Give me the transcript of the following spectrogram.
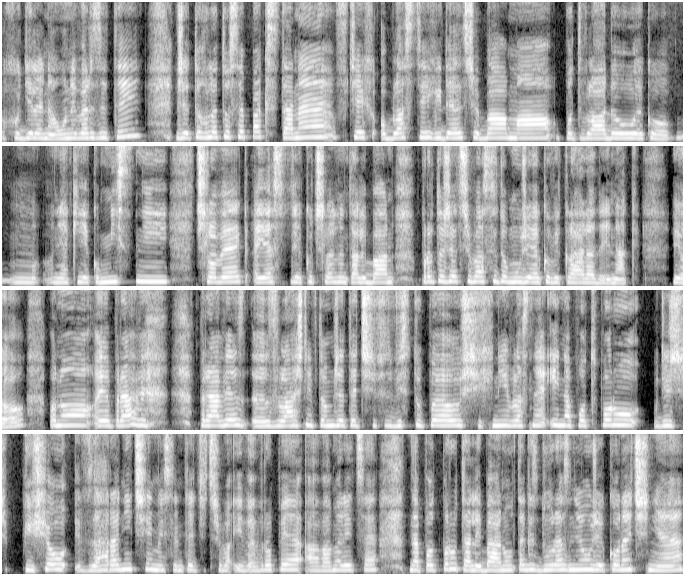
chodily na univerzity, že tohle to se pak stane v těch oblastech, kde třeba má pod vládou jako m, mm, nějaký jako místní člověk a je jako člen Taliban, protože třeba si to může jako vykládat jinak. Jo? Ono je právě, právě eh, zvláštní v tom, že teď vystupují všichni vlastně i na podporu, když píšou v zahraničí, myslím teď třeba i v Evropě a v Americe, na podporu Talibánu, tak zdůrazňují, že konečně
